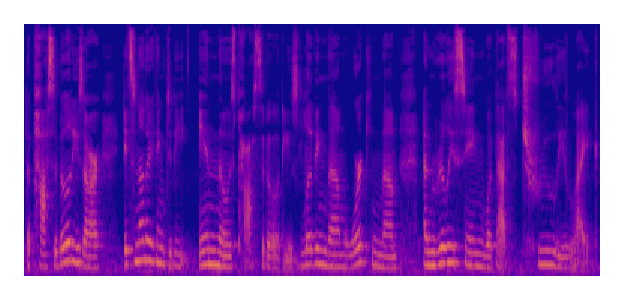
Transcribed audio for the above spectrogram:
the possibilities are. It's another thing to be in those possibilities, living them, working them, and really seeing what that's truly like.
